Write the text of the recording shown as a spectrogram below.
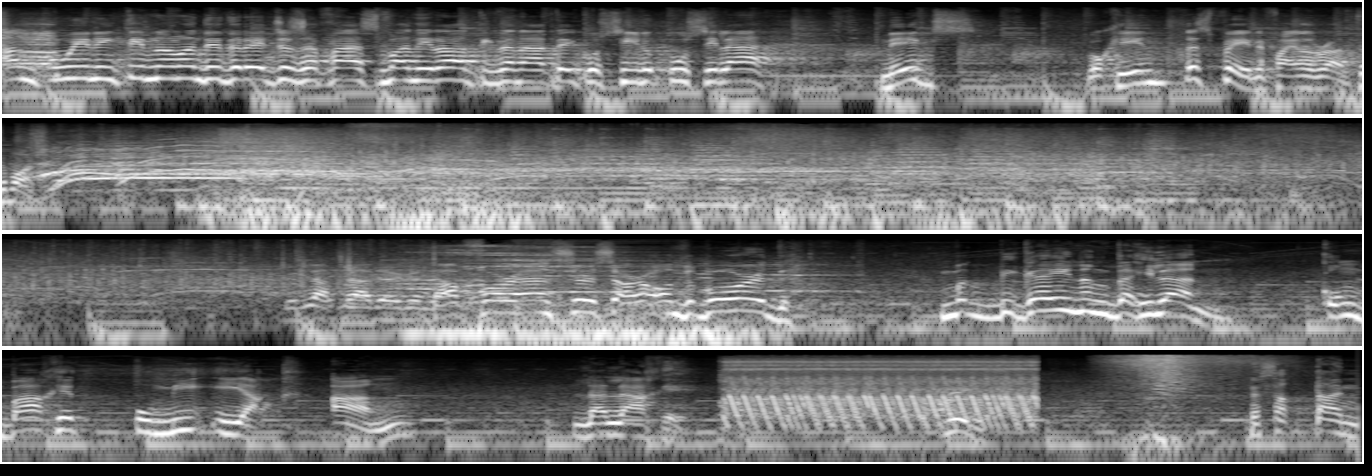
Ang winning team naman didiretso sa fast money round. Tignan natin kung sino po sila. Migs, Joaquin, let's play the final round. Come on. Good luck, brother. Good luck. Top four answers are on the board. Magbigay ng dahilan kung bakit umiiyak ang lalaki. Migs, Nasaktan.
